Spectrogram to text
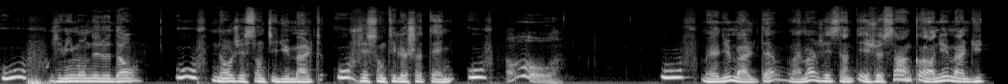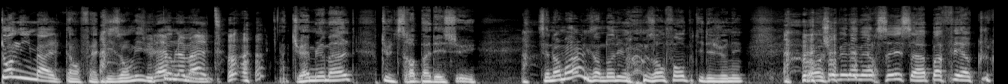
Ouf, j'ai mis mon nez dedans. Ouf, non, j'ai senti du malt. Ouf, j'ai senti la châtaigne. Ouf. Oh. Ouf, mais du malt, hein. vraiment, j'ai senti, je sens encore du malt, du Tony Malt en fait. Ils ont mis tu aimes le malt. Hein? tu aimes le malt, tu ne seras pas déçu. C'est normal, ils en donnent aux enfants au petit déjeuner. Alors, je vais l'inverser, ça va pas fait un cluc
